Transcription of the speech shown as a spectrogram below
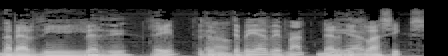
de Verdi... Verdi. Sí, canal. també hi ha Bemat. Verdi hi ha, Clàssics.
